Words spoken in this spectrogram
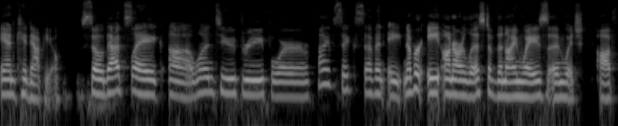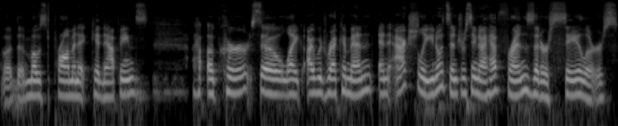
and kidnap you. So that's like uh, one, two, three, four, five, six, seven, eight. Number eight on our list of the nine ways in which off uh, the most prominent kidnappings occur. So, like, I would recommend, and actually, you know, it's interesting. I have friends that are sailors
